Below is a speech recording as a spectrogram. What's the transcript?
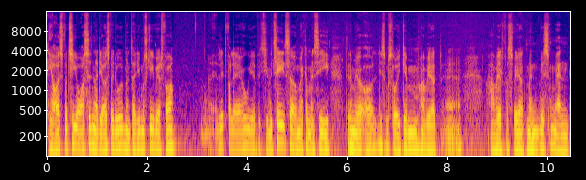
det er også for 10 år siden, at de også været ude, men så har de måske været for Øh, lidt for lave i effektivitet, så man kan man sige, det der med at ligesom slå igennem har været, øh, har været for svært. Men hvis man,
